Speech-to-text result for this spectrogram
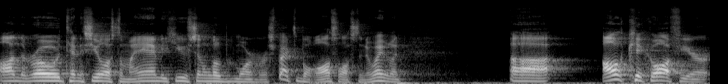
on the road. Tennessee lost to Miami. Houston, a little bit more of a respectable loss, lost to New England. Uh, I'll kick off here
